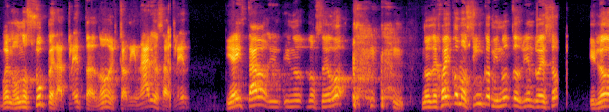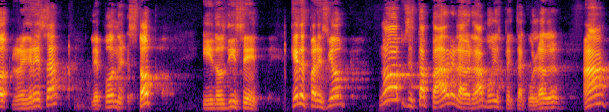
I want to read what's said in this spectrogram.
bueno, unos súper atletas, ¿no? Extraordinarios atletas. Y ahí estaba, y, y nos, nos dejó, nos dejó ahí como cinco minutos viendo eso, y luego regresa, le pone stop y nos dice, ¿qué les pareció? No, pues está padre, la verdad, muy espectacular. Ah,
